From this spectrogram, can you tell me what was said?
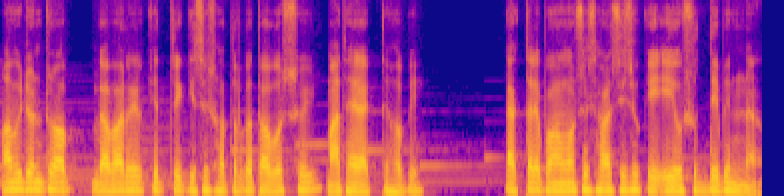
অমিডন ড্রপ ব্যবহারের ক্ষেত্রে কিছু সতর্কতা অবশ্যই মাথায় রাখতে হবে। ডাক্তারের পরামর্শ ছাড়া শিশুকে এই ওষুধ দেবেন না।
